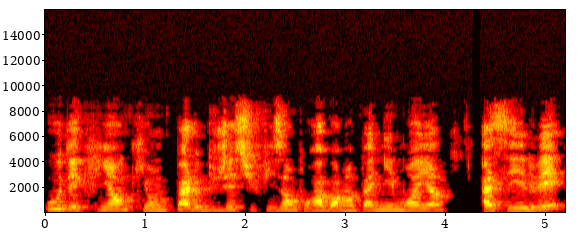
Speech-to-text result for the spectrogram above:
ou des clients qui n'ont pas le budget suffisant pour avoir un panier moyen assez élevé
